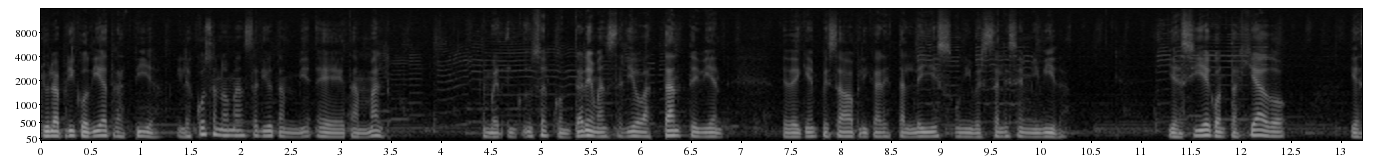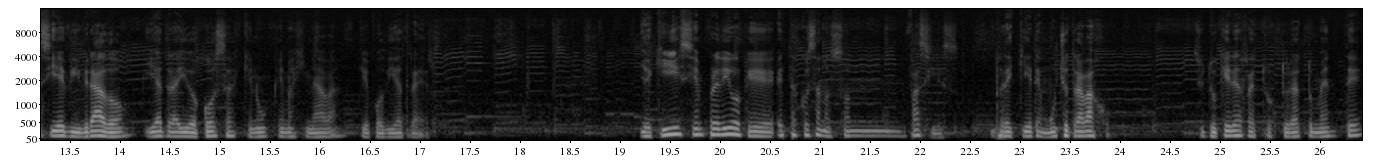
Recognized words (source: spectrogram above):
Yo lo aplico día tras día y las cosas no me han salido tan, bien, eh, tan mal. Incluso al contrario, me han salido bastante bien. desde que he empezado a aplicar estas leyes universales en mi vida. Y así he contagiado, y así he vibrado y he traído cosas que nunca imaginaba que podía traer. Y aquí siempre digo que estas cosas no son fáciles, requiere mucho trabajo. Si tú quieres reestructurar tu mente,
